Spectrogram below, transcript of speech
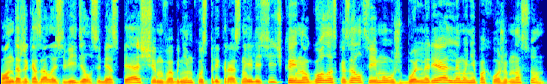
Он даже, казалось, видел себя спящим в обнимку с прекрасной лисичкой, но голос казался ему уж больно реальным и не похожим на сон.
